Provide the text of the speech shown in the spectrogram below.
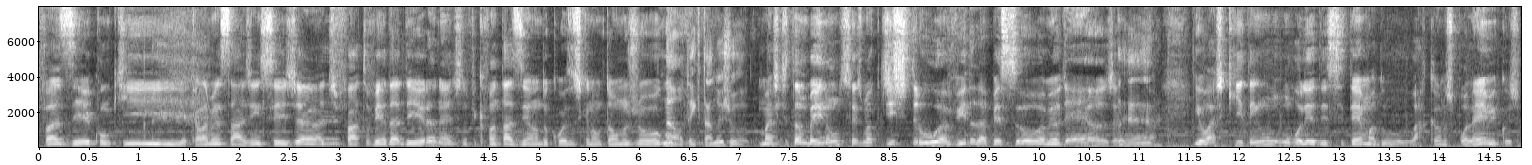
fazer com que aquela mensagem seja de fato verdadeira, né? A gente não fique fantasiando coisas que não estão no jogo. Não, tem que estar no jogo. Mas que também não seja uma que destrua a vida da pessoa, meu Deus. É. E eu acho que tem um rolê desse tema do arcanos polêmicos,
